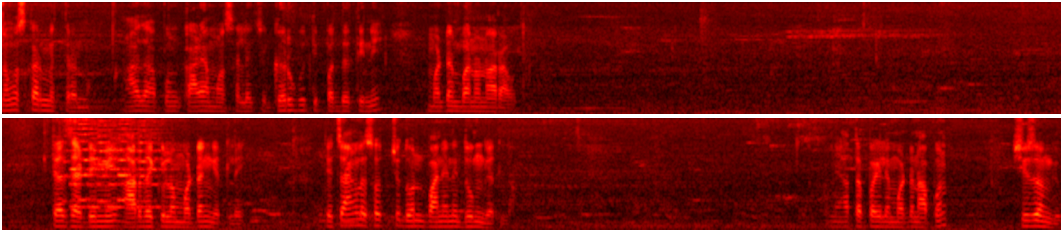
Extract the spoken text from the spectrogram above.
नमस्कार मित्रांनो आज आपण काळ्या मसाल्याचे घरगुती पद्धतीने मटण बनवणार आहोत. त्यासाठी मी अर्धा किलो मटण घेतले ते चांगलं स्वच्छ दोन पाण्याने धुवून घेतलं. आणि आता पहिले मटण आपण शिजवून घेऊ.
